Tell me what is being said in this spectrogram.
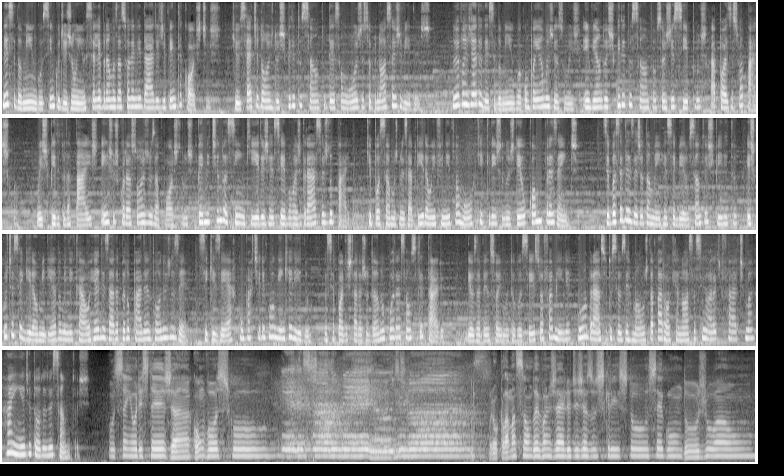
nesse domingo, 5 de junho, celebramos a solenidade de Pentecostes. Que os sete dons do Espírito Santo desçam hoje sobre nossas vidas. No Evangelho desse domingo, acompanhamos Jesus enviando o Espírito Santo aos seus discípulos após a sua Páscoa. O Espírito da Paz enche os corações dos apóstolos, permitindo assim que eles recebam as graças do Pai, que possamos nos abrir ao infinito amor que Cristo nos deu como presente. Se você deseja também receber o Santo Espírito, escute a seguir a homilia dominical realizada pelo Padre Antônio José. Se quiser, compartilhe com alguém querido. Você pode estar ajudando um coração solitário. Deus abençoe muito você e sua família. E um abraço dos seus irmãos da paróquia Nossa Senhora de Fátima, Rainha de Todos os Santos. O Senhor esteja convosco. Ele está no meio de nós. Proclamação do Evangelho de Jesus Cristo segundo João.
